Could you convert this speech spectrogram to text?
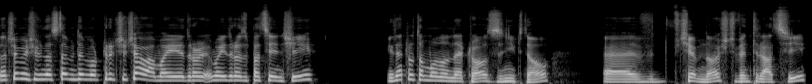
Zobaczymy się w następnym odkryciu ciała, moi, dro... moi drodzy pacjenci. I zaczął to mononeko, zniknął e, w, w ciemność wentylacji,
